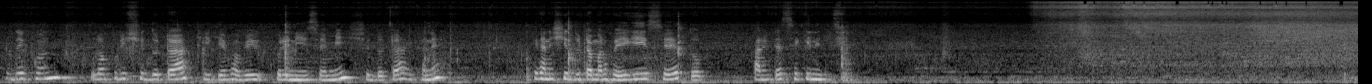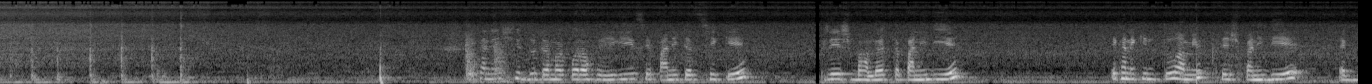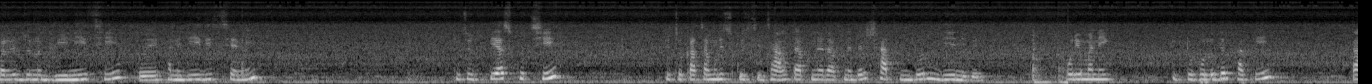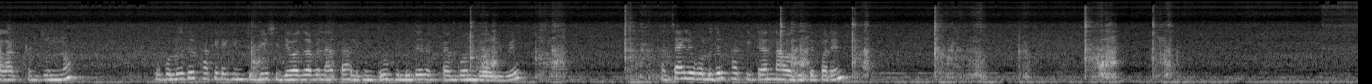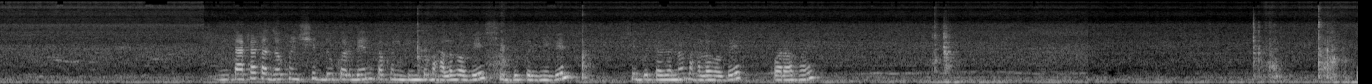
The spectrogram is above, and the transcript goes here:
দেখুন, পুরোপুরি সিদ্ধটা ঠিক এভাবে করে নিয়েছি আমি সিদ্ধটা এখানে। এখানে সিদ্ধটা আমার হয়ে গিয়েছে, তো পানিটা সেঁকে নিচ্ছি। এখানে সিদ্ধটা আমার করা হয়ে গিয়েছে, পানিটা ছেঁকে ফ্রেশ ভালো একটা পানি দিয়ে। এখানে কিন্তু আমি ফ্রেশ পানি দিয়ে একবারের জন্য ধুয়ে নিয়েছি, তো এখানে দিয়ে দিচ্ছি আমি। কিছু পেঁয়াজ কুচি, কিছু কাঁচামরিচ কুচি, ঝালটা আপনারা আপনাদের স্বাদ মতন দিয়ে নেবেন। পরিমাণে একটু হলুদের ফাঁকি কালারটার জন্য। তো হলুদের ফাঁকিটা কিন্তু বেশি দেওয়া যাবে না, তাহলে কিন্তু হলুদের একটা গন্ধ আসবে। আর চাইলে হলুদের ফাঁকিটা নাও দিতে পারেন। ডাটাটা যখন সিদ্ধ করবেন, তখন কিন্তু ভালোভাবে সিদ্ধ করে নেবেন। সিদ্ধটা যেন ভালোভাবে করা হয়।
